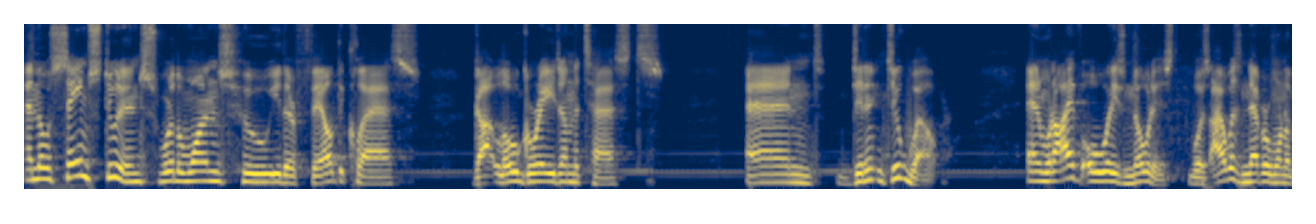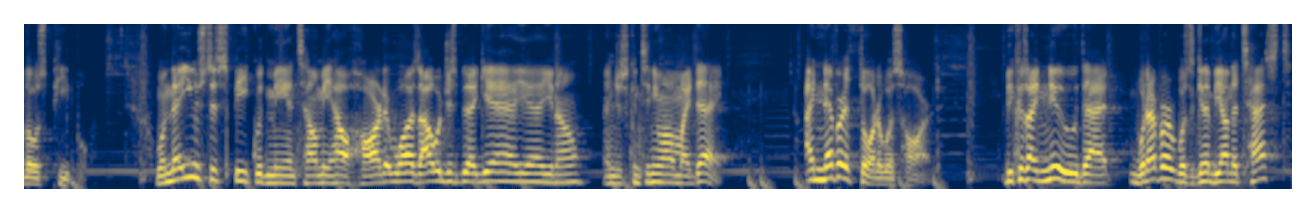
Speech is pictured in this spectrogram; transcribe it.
and those same students were the ones who either failed the class, got low grades on the tests, and didn't do well. And what I've always noticed was I was never one of those people. When they used to speak with me and tell me how hard it was, I would just be like, yeah, yeah, you know, and just continue on my day. I never thought it was hard because I knew that whatever was going to be on the test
